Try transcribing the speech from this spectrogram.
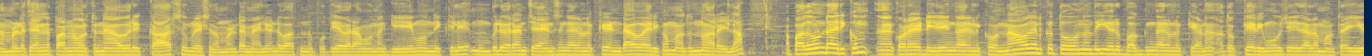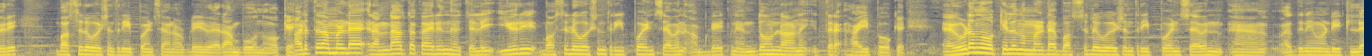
നമ്മുടെ ചാനൽ പറഞ്ഞ പോലെ തന്നെ ആ ഒരു കാർ സിമുലേഷൻ നമ്മളുടെ മേലുവിന്റെ ഭാഗത്തു നിന്ന് പുതിയ വരാൻ പോകുന്ന ഗെയിം ഒന്നിക്കൽ മുമ്പിൽ വരാൻ ചാൻസും കാര്യങ്ങളൊക്കെ ഉണ്ടാവുമായിരിക്കും. അതൊന്നും അറിയില്ല. അപ്പോൾ അതുകൊണ്ടായിരിക്കും കുറേ ഡിലേയും കാര്യങ്ങളൊക്കെ ഒന്നാമത് എനിക്ക് തോന്നുന്നത് ഈ ഒരു ബഗ്ഗും കാര്യങ്ങളൊക്കെയാണ്. അതൊക്കെ റിമൂവ് ചെയ്താൽ മാത്രമേ ഈ ഒരു Bussid version three point seven update വരാൻ പോകുന്നു. ഓക്കെ അടുത്ത നമ്മളുടെ രണ്ടാമത്തെ കാര്യം എന്ന് വെച്ചാൽ ഈ ഒരു Bussid version three point seven അപ്ഡേറ്റിന് എന്തുകൊണ്ടാണ് ഇത്ര ഹൈപ്പ് ഓക്കെ എവിടെ നോക്കിയാലും നമ്മളുടെ Bussid version three point seven അതിന് വേണ്ടിയിട്ടുള്ള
